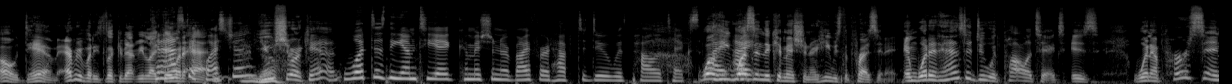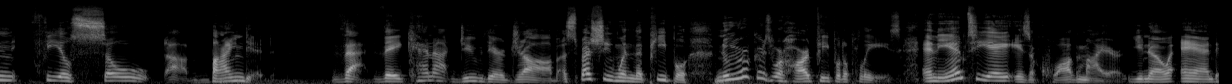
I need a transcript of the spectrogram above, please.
Oh damn! Everybody's looking at me like Can they I want to ask to a add. question? You sure can. What does the MTA Commissioner Byford have to do with politics? Well, I- he I- wasn't the commissioner; he was the president. And what it has to do with politics is when a person feels so uh, binded that they cannot do their job, especially when the people, New Yorkers were hard people to please. And the MTA is a quagmire, you know. And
